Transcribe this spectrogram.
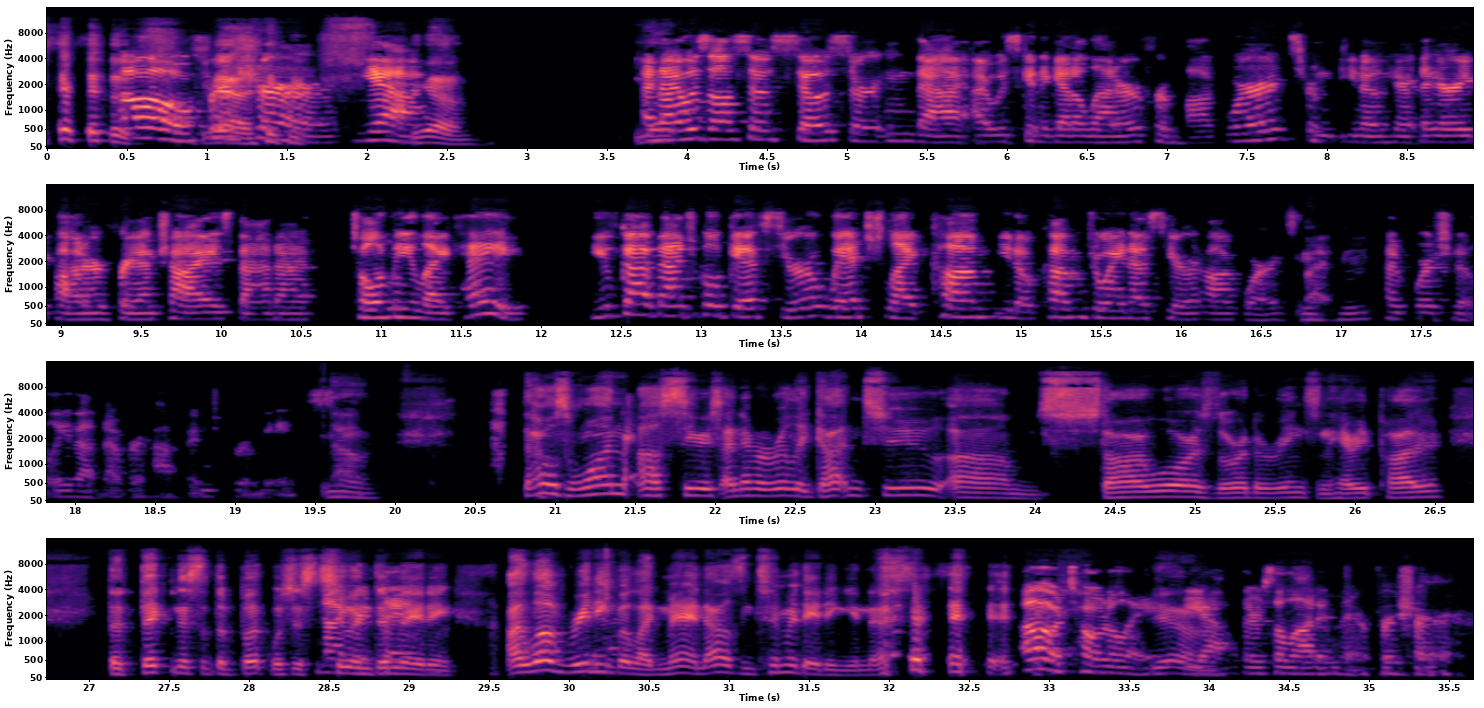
oh, for yeah. sure. Yeah. Yeah. And I was also so certain that I was going to get a letter from Hogwarts, from you know the Harry Potter franchise, that uh, told me like, "Hey, you've got magical gifts. You're a witch. Like, come, you know, come join us here at Hogwarts." But mm-hmm. unfortunately, that never happened for me. So. Yeah that was one uh series I never really got into. Um Star Wars, Lord of the Rings, and Harry Potter. The thickness of the book was just Not too intimidating. Thing. I love reading, yeah. but like, man, that was intimidating, you know. oh, totally. Yeah. yeah, there's a lot in there for sure.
